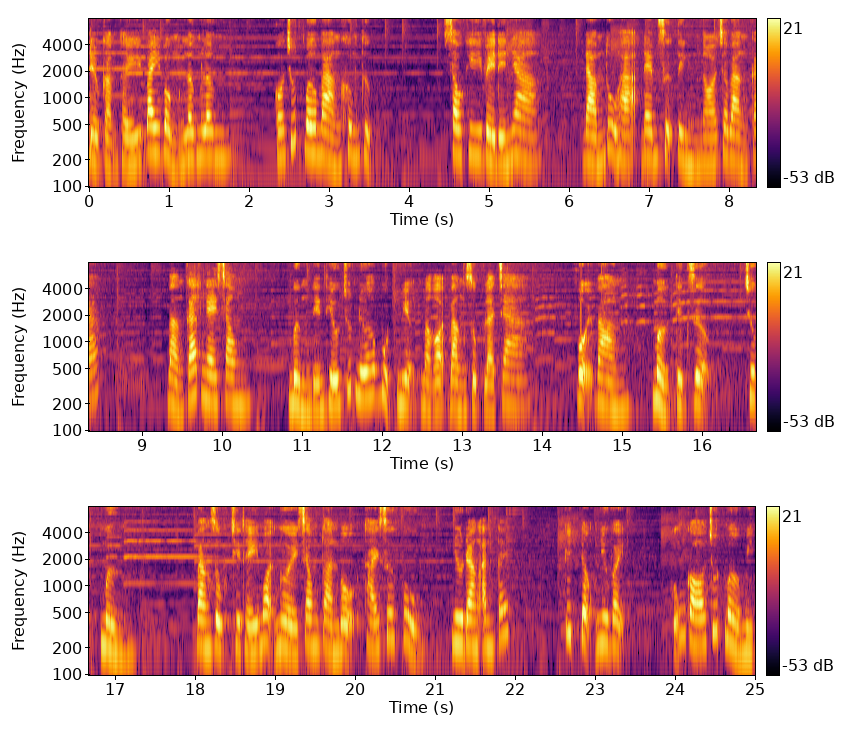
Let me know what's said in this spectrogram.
đều cảm thấy bay bổng lâng lâng, có chút mơ màng không thực. Sau khi về đến nhà, đám thủ hạ đem sự tình nói cho Bàng cát. Bàng cát nghe xong, mừng đến thiếu chút nữa bụt miệng mà gọi Bàng dục là cha. Vội vàng, mở tiệc rượu, chúc mừng. Bàng dục chỉ thấy mọi người trong toàn bộ thái sư phủ như đang ăn Tết. Kích động như vậy, cũng có chút mờ mịt.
